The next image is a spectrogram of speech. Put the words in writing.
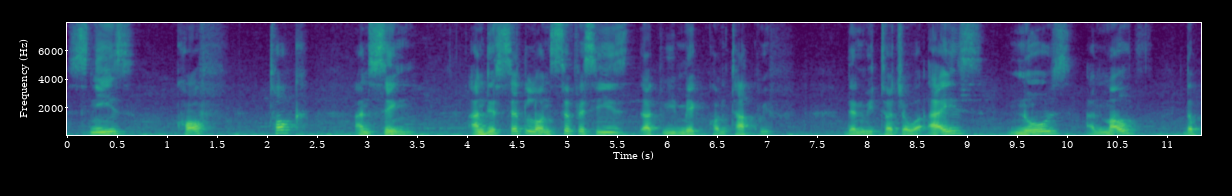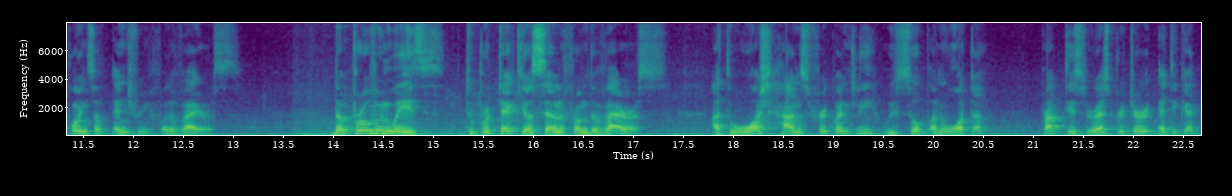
sneeze, cough, talk, and sing, and they settle on surfaces that we make contact with. Then we touch our eyes, nose, and mouth, the points of entry for the virus. The proven ways to protect yourself from the virus are to wash hands frequently with soap and water, practice respiratory etiquette,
